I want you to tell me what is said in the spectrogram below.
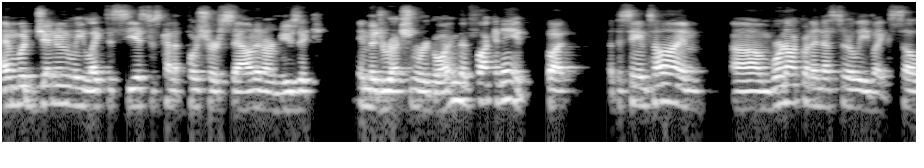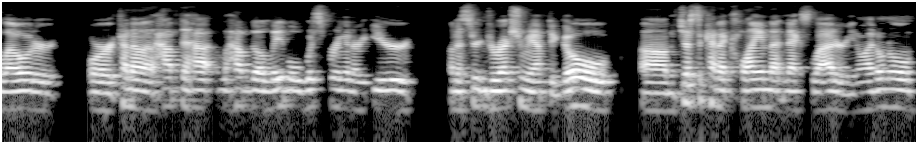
and would genuinely like to see us just kind of push our sound and our music in the direction we're going, then fucking ape. But at the same time, um, we're not going to necessarily like sell out or or kind of have to ha- have the label whispering in our ear on a certain direction we have to go um, just to kind of climb that next ladder. You know, I don't know.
